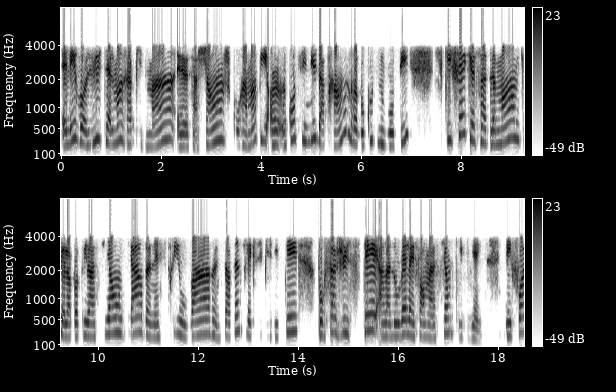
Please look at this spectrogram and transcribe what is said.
elle évolue tellement rapidement, euh, ça change couramment, puis on, on continue d'apprendre beaucoup de nouveautés, ce qui fait que ça demande que la population garde un esprit ouvert, une certaine flexibilité pour s'ajuster à la nouvelle information qui vient. Des fois,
